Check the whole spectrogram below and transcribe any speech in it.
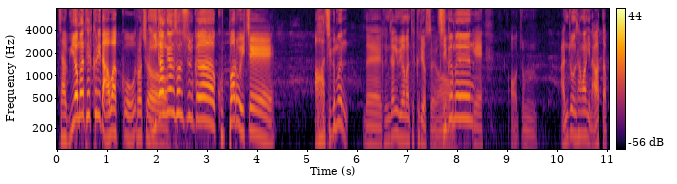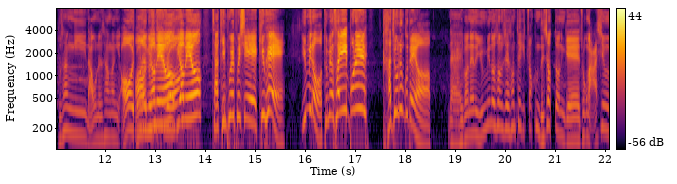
자 위험한 태클이 나왔고 그렇죠. 이강현 선수가 곧바로 이제 아 지금은 네 굉장히 위험한 태클이었어요. 지금은 이게 어, 좀 안 좋은 상황이 나왔다. 부상이 나오는 상황이 어, 어 이번에도 위험해요 실수죠. 위험해요 자 김포 FC의 기회 윤민호 두 명 사이 볼을 가져오는 구대엽 네 이번에는 윤민호 선수의 선택이 조금 늦었던 게 조금 아쉬운.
